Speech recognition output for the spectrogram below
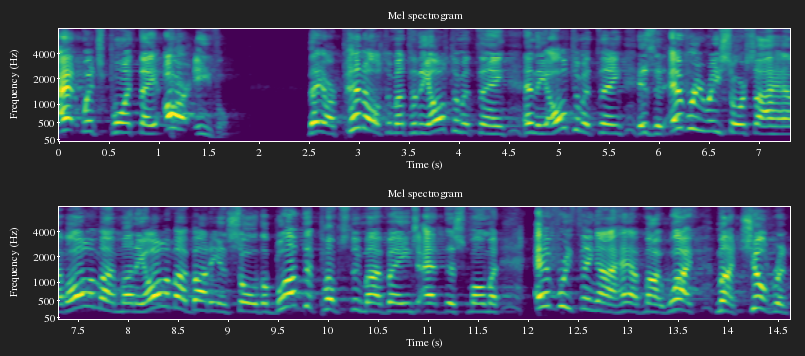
at which point they are evil. They are penultimate to the ultimate thing, and the ultimate thing is that every resource I have, all of my money, all of my body and soul, the blood that pumps through my veins at this moment, everything I have, my wife, my children,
